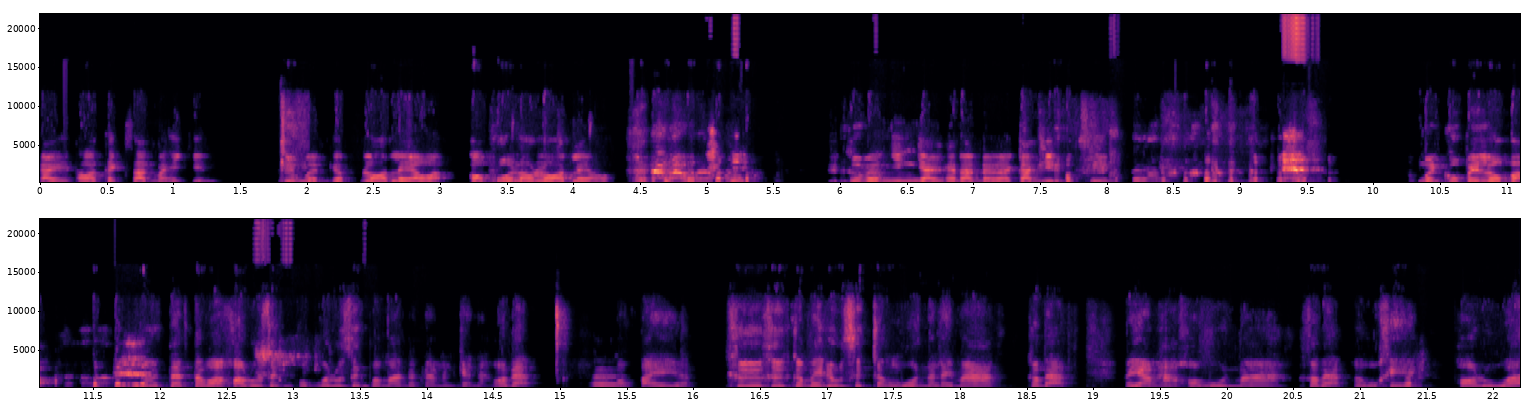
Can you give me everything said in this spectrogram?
ไก่ทอดเท็กซัสมาให้กิน คือเหมือนกับรอดแล้วอะครอบครัวเรารอดแล้ว คือแม่งยิ่งใหญ่ขนาดนั้นนะการฉีดวัคซีน เหมือนกูไปลบอะเออแต่แต่ว่าความรู้สึกผมก็รู้สึกประมาณแบบนั้นเหมือนกันนะว่าแบบเออออกไปแบบคือคือก็ไม่รู้สึกกังวลอะไรมาก ก็แบบพยายามหาข้อมูลมา ก็แบบเออโอเคครับพอรู้ว่า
